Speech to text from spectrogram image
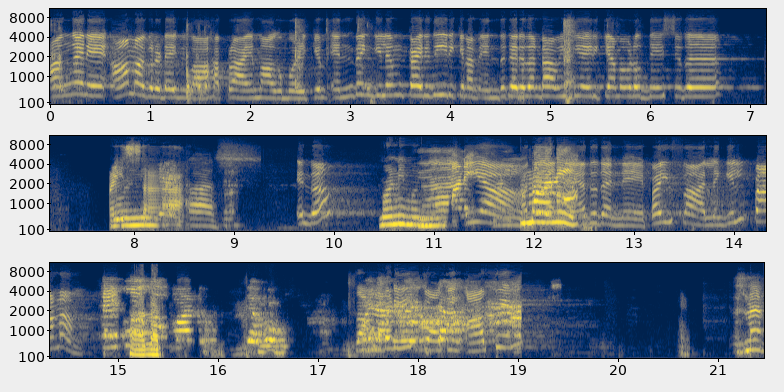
അങ്ങനെ ആ മകളുടെ വിവാഹപ്രായമാകുമ്പോഴേക്കും എന്തെങ്കിലും കരുതിയിരിക്കണം. എന്ത് കരുതേണ്ട ആവശ്യമായിരിക്കാം അവിടെ ഉദ്ദേശിച്ചത്? എന്താ? മണി മണി. അത് തന്നെ, പൈസ അല്ലെങ്കിൽ പണം. Mute your device okay Yes, ma'am.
